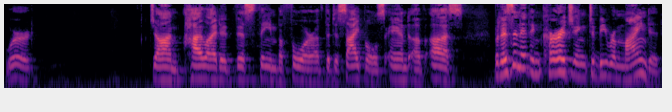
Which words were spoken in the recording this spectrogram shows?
word. John highlighted this theme before of the disciples and of us. But isn't it encouraging to be reminded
